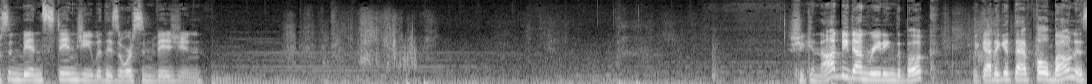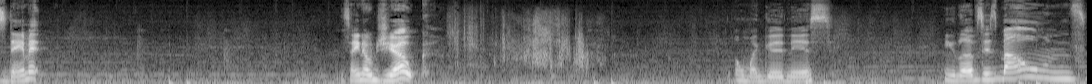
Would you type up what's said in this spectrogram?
Orson being stingy with his Orson vision. She cannot be done reading the book. We gotta get that full bonus, damn it. This ain't no joke. Oh my goodness. He loves his bones.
